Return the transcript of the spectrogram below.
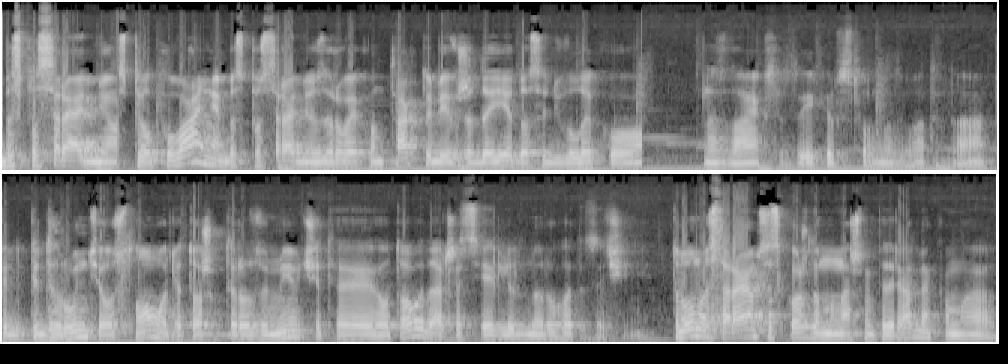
Безпосередньо спілкування, безпосередньо зоровий контакт тобі вже дає досить велику. Не знаю, як це яке слово називати. Да? Під, підґрунтя, основу для того, щоб ти розумів, чи ти готовий далі цією людиною рухатися чи ні. Тому ми стараємося з кожним нашим підрядником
